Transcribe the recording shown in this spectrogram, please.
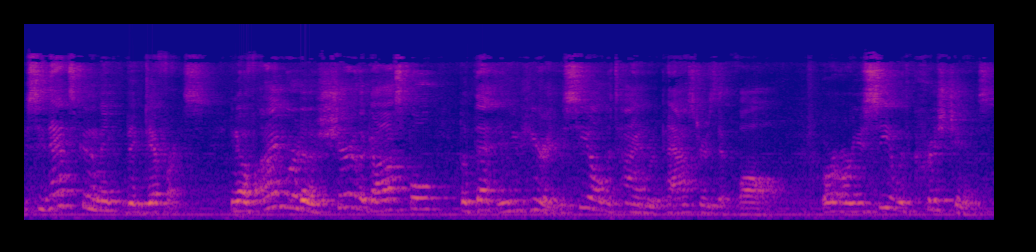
You see, that's going to make a big difference. You know, if I were to share the gospel, but that, and you hear it, you see all the time with pastors that fall, or, or you see it with Christians,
